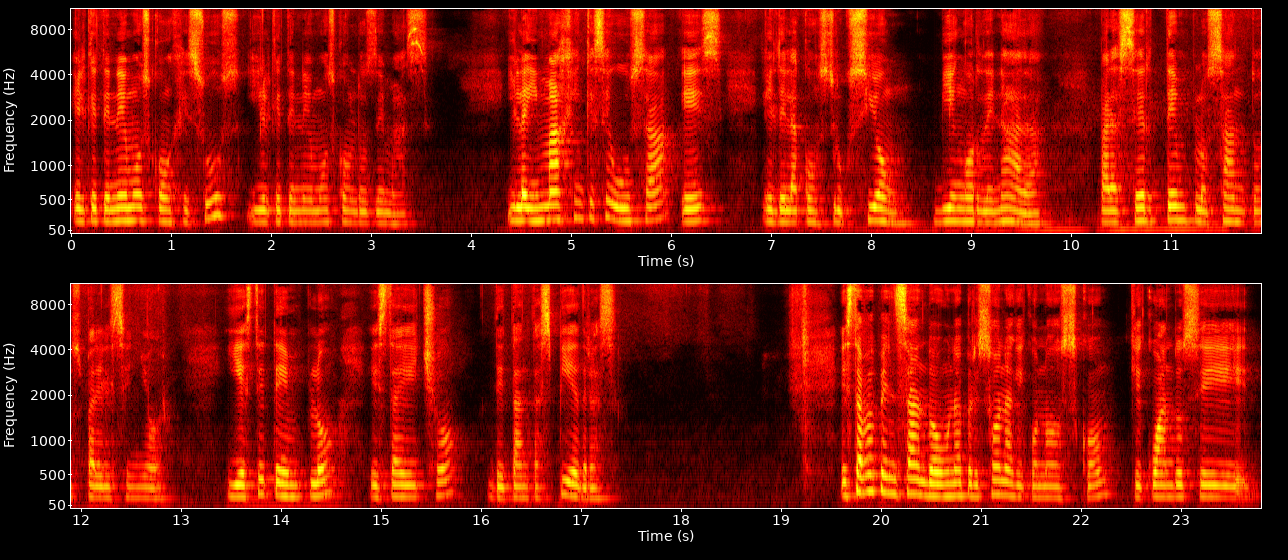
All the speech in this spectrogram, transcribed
el que tenemos con Jesús y el que tenemos con los demás. Y la imagen que se usa es el de la construcción bien ordenada para ser templos santos para el Señor. Y este templo está hecho de tantas piedras. Estaba pensando a una persona que conozco que cuando se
